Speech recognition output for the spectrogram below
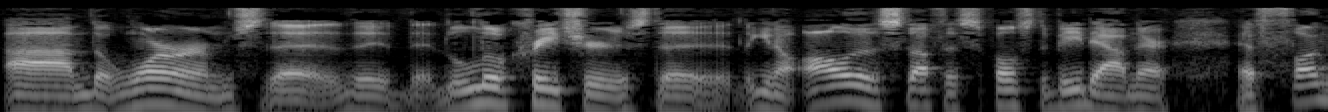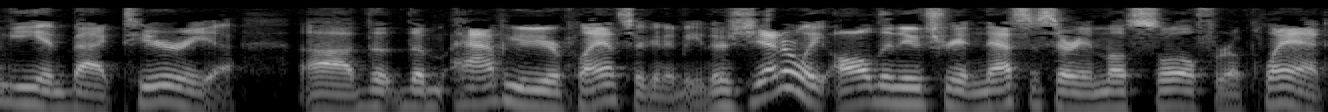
um, the worms, the, the, the little creatures, the you know all of the stuff that's supposed to be down there, and fungi and bacteria. Uh, the the happier your plants are going to be. There's generally all the nutrient necessary in most soil for a plant.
